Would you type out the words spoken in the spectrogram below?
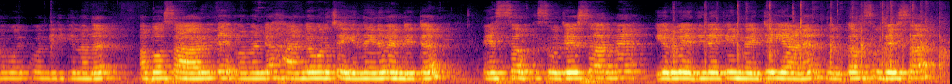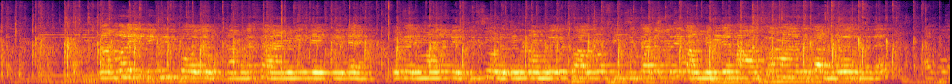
പോയിക്കൊണ്ടിരിക്കുന്നത്. അപ്പോൾ സാറിന്റെ മമ്മന്റെ ഹാൻഡ് ഓവർ ചെയ്യുന്നതിന് വേണ്ടിയിട്ട് എസ് എം സുജയ് സാറിനെ ഈ ഒരു വേദിയിലേക്ക് ഇൻവൈറ്റ് ചെയ്യാണ്. Welcome Sujay sir. നമ്മൾ ഇല്ലെങ്കിൽ പോലും നമ്മുടെ ഫാമിലിയിലേക്ക് അല്ലെ ഒരു വരുമാനം എത്തിച്ചു കൊടുക്കുന്നത് നമ്മുടെ ഒരു പവർ ഓഫ് ഡിജിറ്റൽ എന്ന കമ്പനിയിലെ മാത്രമാണ് ഇത് കണ്ടുവരുന്നത്. അപ്പോൾ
